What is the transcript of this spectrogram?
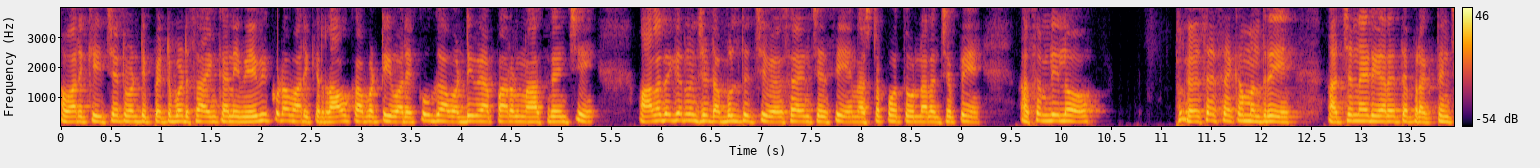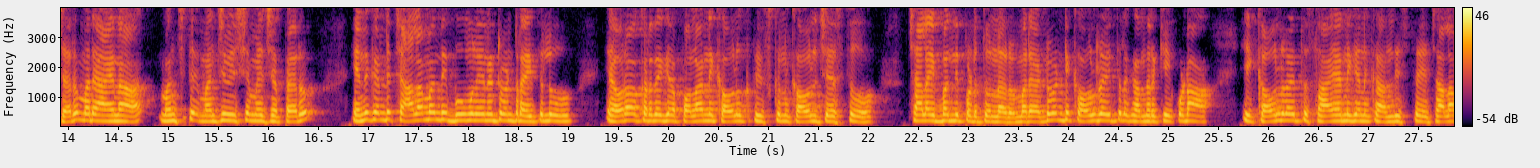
వారికి ఇచ్చేటువంటి పెట్టుబడి సాయం కానీ ఇవేవి కూడా వారికి రావు కాబట్టి వారు ఎక్కువగా వడ్డీ వ్యాపారాలను ఆశ్రయించి వాళ్ళ దగ్గర నుంచి డబ్బులు తెచ్చి వ్యవసాయం చేసి నష్టపోతూ ఉన్నారని చెప్పి అసెంబ్లీలో వ్యవసాయ శాఖ మంత్రి అచ్చెన్నాయుడు గారు అయితే ప్రకటించారు. మరి ఆయన మంచిదే మంచి విషయమే చెప్పారు. ఎందుకంటే చాలామంది భూములు లేనటువంటి రైతులు ఎవరో ఒకరి దగ్గర పొలాన్ని కౌలుకు తీసుకుని కౌలు చేస్తూ చాలా ఇబ్బంది పడుతున్నారు. మరి అటువంటి కౌలు రైతులకు అందరికీ కూడా ఈ కౌలు రైతు సాయాన్ని కనుక అందిస్తే చాలా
